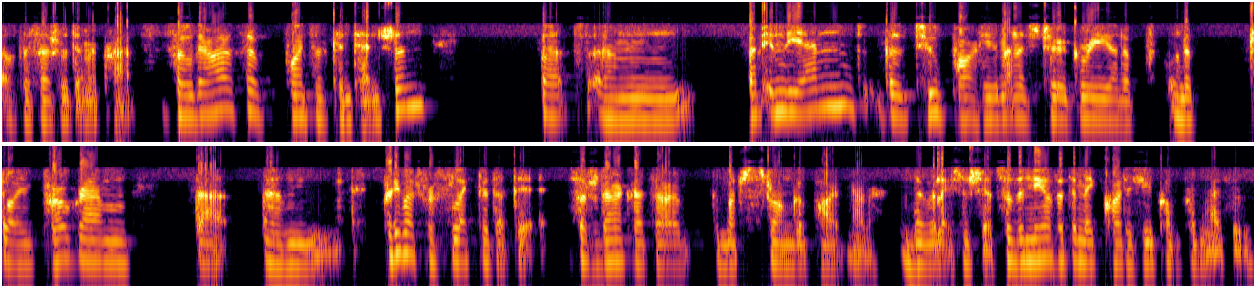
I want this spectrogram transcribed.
of the Social Democrats. So there are also points of contention, but um, but in the end, the two parties managed to agree on a on a joint program that um, pretty much reflected that the Social Democrats are the much stronger partner in the relationship. So the NEOS had to make quite a few compromises.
